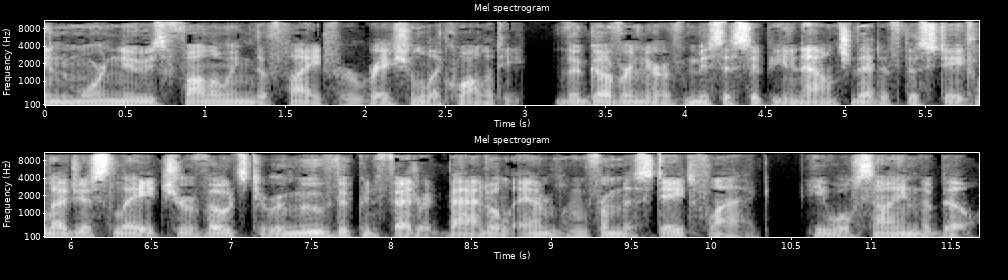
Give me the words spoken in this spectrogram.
In more news following the fight for racial equality, the governor of Mississippi announced that if the state legislature votes to remove the Confederate battle emblem from the state flag, he will sign the bill.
